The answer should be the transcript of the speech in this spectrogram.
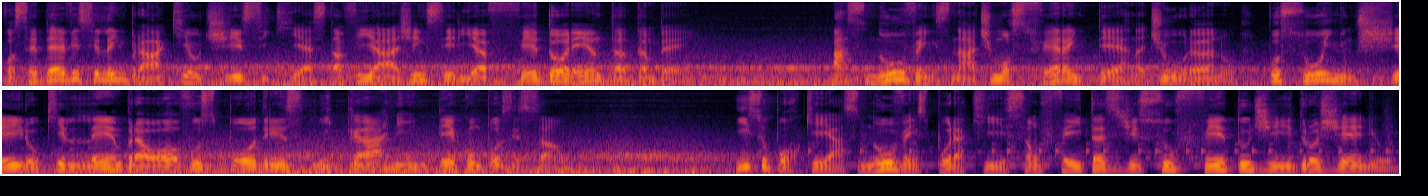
Você deve se lembrar que eu disse que esta viagem seria fedorenta também. As nuvens na atmosfera interna de Urano possuem um cheiro que lembra ovos podres e carne em decomposição. Isso porque as nuvens por aqui são feitas de sulfeto de hidrogênio,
